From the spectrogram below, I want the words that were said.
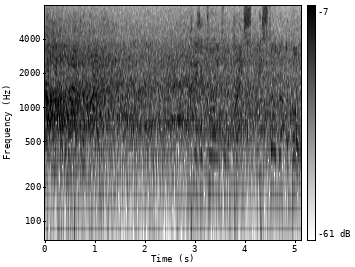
Lucky to put out the post. Manager calling for the press, but he's still got the ball.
